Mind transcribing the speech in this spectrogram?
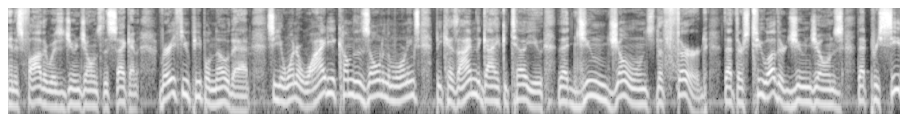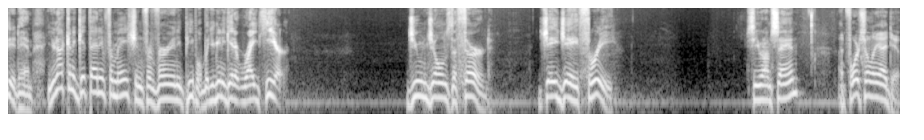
and his father was June Jones the second. Very few people know that. So you wonder why do you come to the zone in the mornings? Because I'm the guy who could tell you that June Jones the third, that there's two other June Jones that preceded him. You're not going to get that information from very many people, but you're going to get it right here. June Jones the third, JJ three. See what I'm saying? Unfortunately, I do.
